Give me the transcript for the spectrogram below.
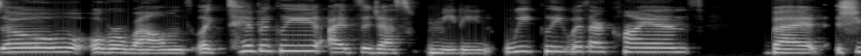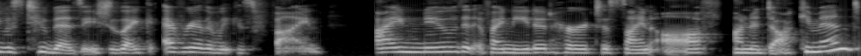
so overwhelmed. Like typically, I'd suggest meeting weekly with our clients, but she was too busy. She's like, every other week is fine. I knew that if I needed her to sign off on a document,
